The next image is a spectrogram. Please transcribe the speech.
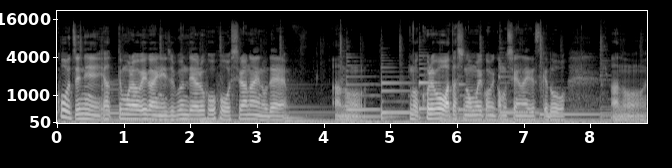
コーチにやってもらう以外に自分でやる方法を知らないのであの、まあ、これは私の思い込みかもしれないですけどあの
